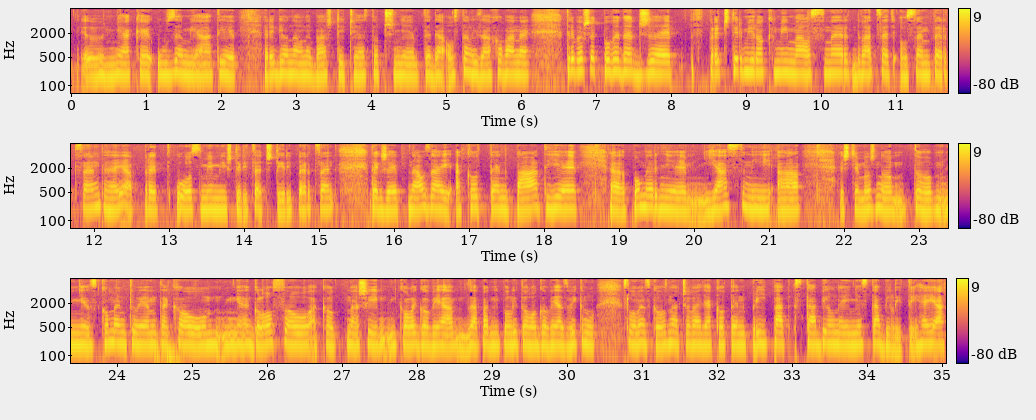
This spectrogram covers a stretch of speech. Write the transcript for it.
nejaké územia, tie regionálne bašty čiastočne teda ostali zachované. Treba však povedať, že pred 4 rokmi mal smer 28%, hej, a pred 8 44%. Takže naozaj ako ten pád je e, pomerne jasný a ešte možno to skomentujem takou glosou, ako naši kolegovia, západní politológovia zvyknú Slovensko označovať ako ten prípad stabilnej nestability. Hej? A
